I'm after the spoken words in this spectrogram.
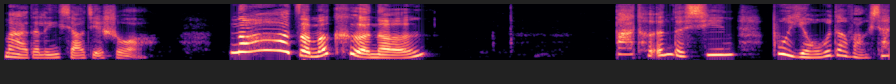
玛德琳小姐说，“那怎么可能？”巴特恩的心不由得往下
